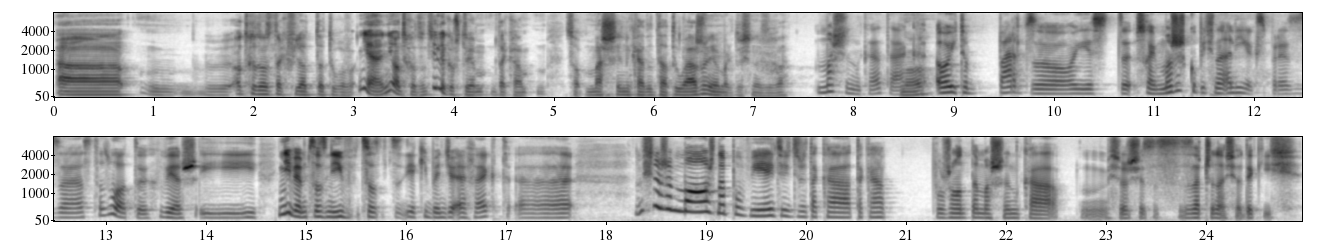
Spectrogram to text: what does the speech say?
A mm, odchodząc na chwilę od tatuowania. Nie, nie odchodząc. Ile kosztuje taka, co, maszynka do tatuażu? Nie wiem, jak to się nazywa. Maszynka, tak. No. Oj, to bardzo jest. Słuchaj, możesz kupić na AliExpress za 100 zł, wiesz, i nie wiem, co z niej, co, jaki będzie efekt. E, myślę, że można powiedzieć, że taka, taka porządna maszynka, myślę, że się z, zaczyna się od jakichś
